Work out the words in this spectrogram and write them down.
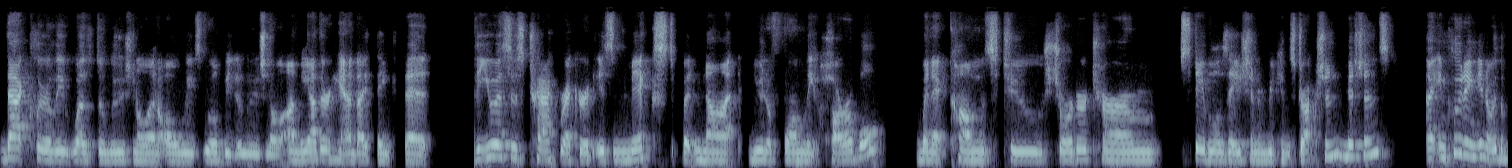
That clearly was delusional and always will be delusional. On the other hand, I think that the US's track record is mixed, but not uniformly horrible when it comes to shorter term stabilization and reconstruction missions. Uh, including, you know, the,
